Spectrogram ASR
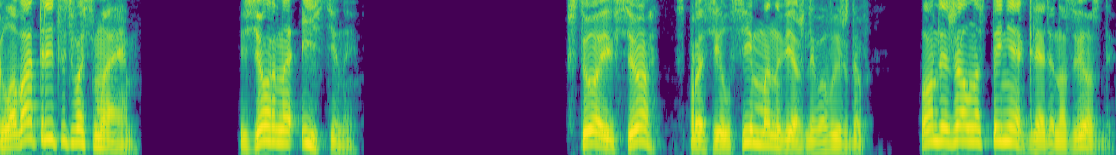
Глава 38. Зерна истины. «Что, и все?» — спросил Симмон, вежливо выждав. Он лежал на спине, глядя на звезды.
